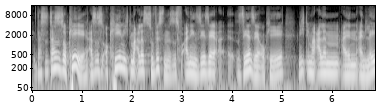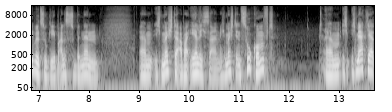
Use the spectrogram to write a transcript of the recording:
das ist, das ist okay. Also es ist okay, nicht immer alles zu wissen. Es ist vor allen Dingen sehr, sehr, sehr, sehr okay, nicht immer allem ein, ein Label zu geben, alles zu benennen. Ähm, ich möchte aber ehrlich sein. Ich möchte in Zukunft ähm, ich, ich merke ja,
